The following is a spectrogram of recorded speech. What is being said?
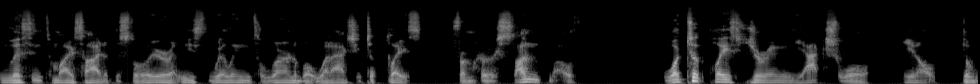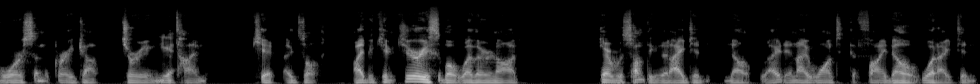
listen to my side of the story, or at least willing to learn about what actually took place from her son's mouth, what took place during the actual, you know, divorce and the breakup during yeah. the time kid. And so I became curious about whether or not there was something that I didn't know, right? And I wanted to find out what I didn't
